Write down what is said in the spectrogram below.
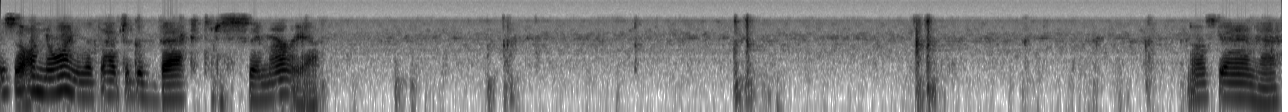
It's so annoying that I have to go back to the same area. Let's get in here.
